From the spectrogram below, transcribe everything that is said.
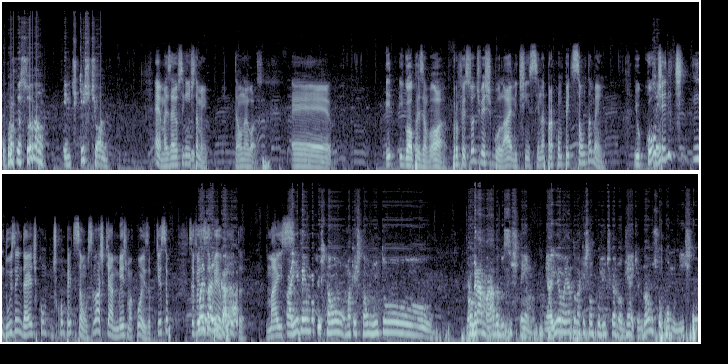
O professor não. Ele te questiona. É, mas aí é o seguinte também. Então, um negócio. É... igual, por exemplo, ó, professor de vestibular, ele te ensina para competição também. E o coach, Sim. ele te induz a ideia de, de competição. Você não acha que é a mesma coisa? Porque você, você fez mas essa aí, pergunta, cara, mas... Aí vem uma questão, uma questão muito programada do sistema. E aí eu entro na questão política novo. Gente, eu não sou comunista,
